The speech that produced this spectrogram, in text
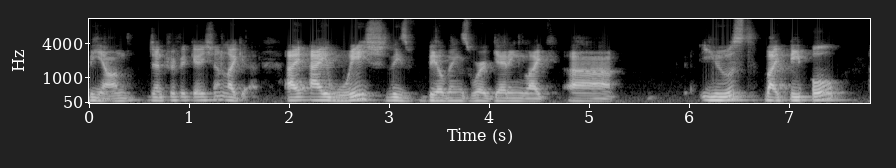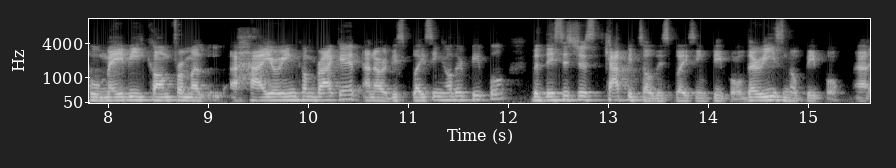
beyond gentrification. Like, I, I wish these buildings were getting like uh, used by people who maybe come from a, a, higher income bracket and are displacing other people. But this is just capital displacing people. There is no people. Uh,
